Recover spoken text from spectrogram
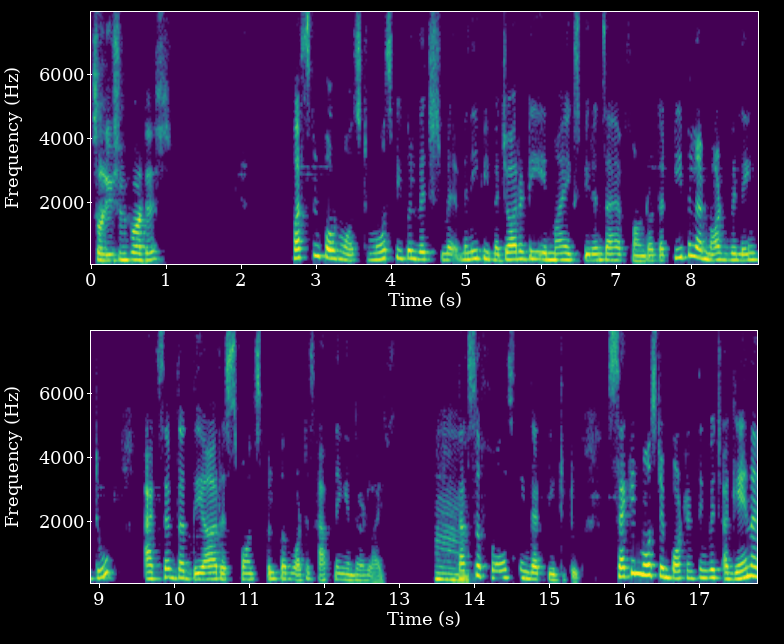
solution for this? first and foremost most people which many people majority in my experience i have found out that people are not willing to accept that they are responsible for what is happening in their life Hmm. that's the first thing that need to do second most important thing which again i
